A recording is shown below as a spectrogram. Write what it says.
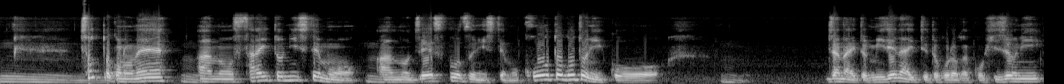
うん。ちょっとこのね、うん。あの、サイトにしても、うん。あの、J スポーツにしても、コートごとにこう、うん。じゃないと見れないっていうところが、こう、非常に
